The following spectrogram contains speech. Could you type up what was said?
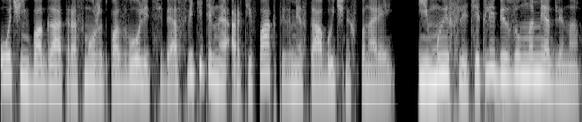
очень богат, раз может позволить себе осветительные артефакты вместо обычных фонарей. И мысли текли безумно медленно,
